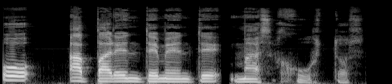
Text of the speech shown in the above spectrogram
o aparentemente más justos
